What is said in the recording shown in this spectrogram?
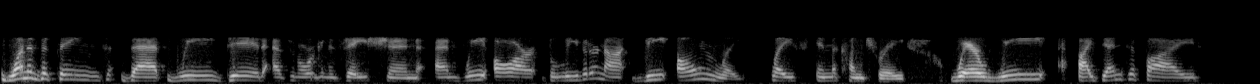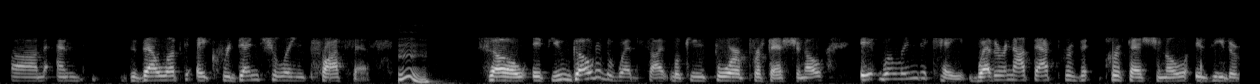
One of the things that we did as an organization, and we are, believe it or not, the only place in the country where we identified um, and developed a credentialing process. So if you go to the website looking for a professional, it will indicate whether or not that prof- professional is either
